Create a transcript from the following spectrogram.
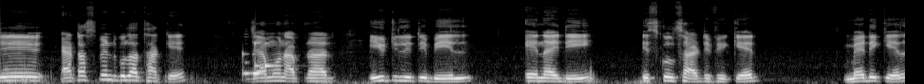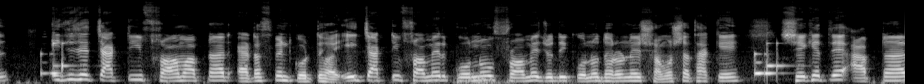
যে অ্যাটাচমেন্টগুলো থাকে, যেমন আপনার utility bill NID school certificate medical এই যে যে চারটি ফর্ম আপনার অ্যাটাচমেন্ট করতে হয়, এই চারটি ফর্মের কোনো ফর্মে যদি কোনো ধরনের সমস্যা থাকে, সেক্ষেত্রে আপনার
